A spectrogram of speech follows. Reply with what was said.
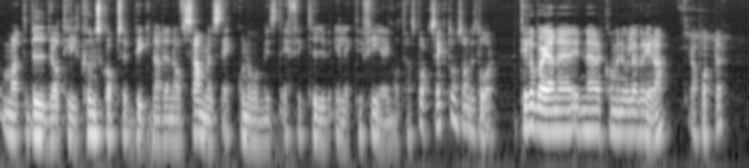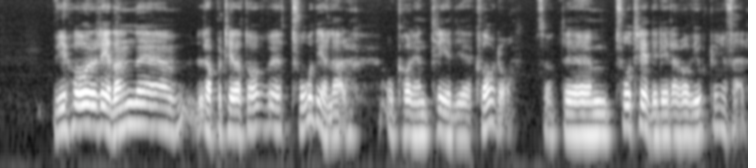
om att bidra till kunskapsuppbyggnaden av samhällsekonomiskt effektiv elektrifiering av transportsektorn som det står. Till att börja, när, när kommer ni att leverera rapporter? Vi har redan eh, rapporterat av eh, två delar och har en tredje kvar då. Så att två tredjedelar har vi gjort ungefär.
